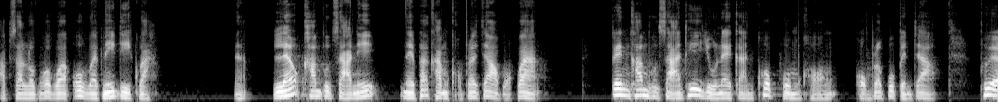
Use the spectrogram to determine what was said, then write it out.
อับซาลมก็บอกว่าโอ้แบบนี้ดีกว่านะแล้วคำปรึกษานี้ในพระคำของพระเจ้าบอกว่า เป็นคำปรึกษาที่อยู่ในการควบคุมขององค์พระผู้เป็นเจ้า เพื่อ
